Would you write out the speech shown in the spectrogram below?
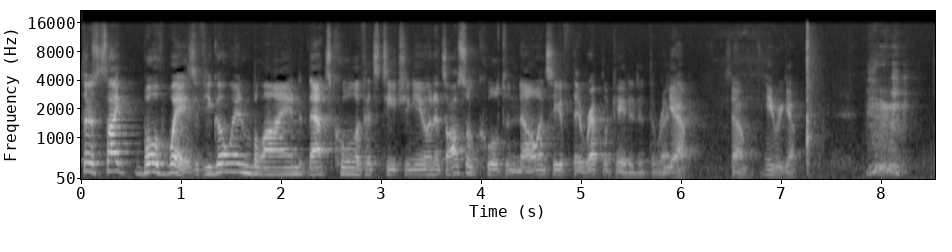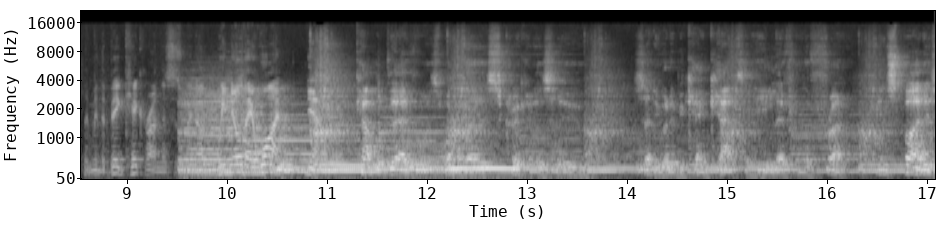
there's like both ways. If you go in blind, that's cool if it's teaching you, and it's also cool to know and see if they replicated it the right. yeah. way. So here we go. I mean, the big kicker on this is we know we know they won. Yeah. Kapil Dev was one of those cricketers who, certainly when he became captain, he led from the front. He inspired his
